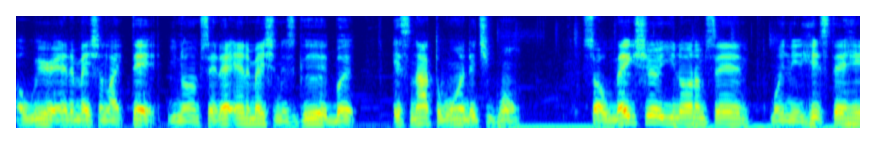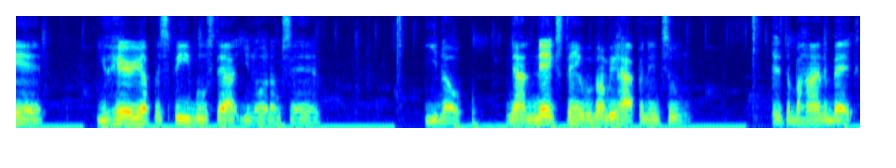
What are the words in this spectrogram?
a weird animation like that. You know what I'm saying? That animation is good, but it's not the one that you want. So make sure, you know what I'm saying, when it hits that hand, you hurry up and speed boost out. You know what I'm saying? You know, now, next thing we're gonna be hopping into is the behind the backs.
